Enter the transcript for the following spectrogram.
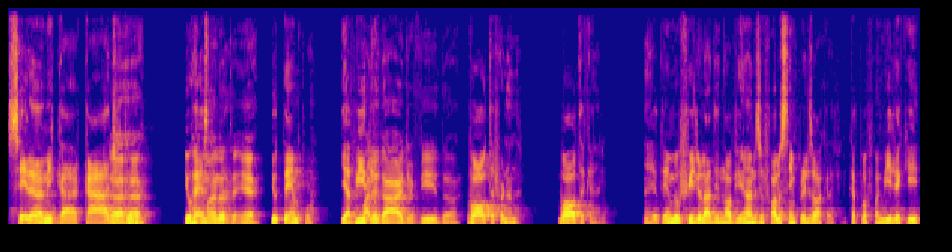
Cerâmica, CAD, tudo. E o resto? Tem- é. E o tempo? E a vida? Qualidade, a vida. Volta, Fernanda. Volta, cara. Né, Eu tenho meu filho lá de 9 anos, eu falo sempre para eles, ó, cara, fica com a tua família que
